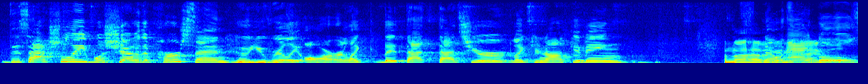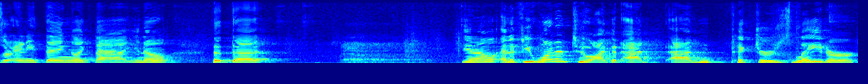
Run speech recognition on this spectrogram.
This actually will show the person who you really are. Like that, that that's your like you're not giving I'm not having no any angles angles. or anything like that, you know? That that you know, and if you wanted to, I could add add pictures later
